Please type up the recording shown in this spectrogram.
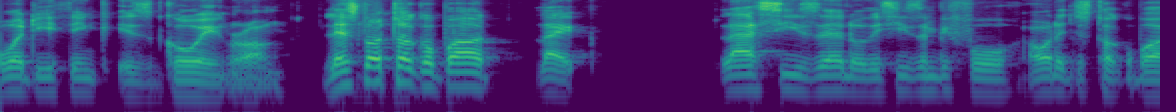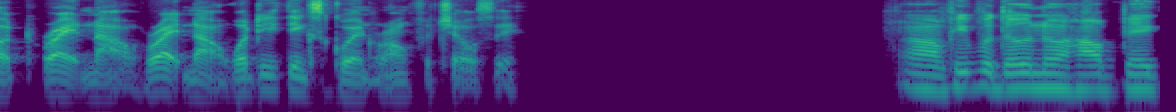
What do you think is going wrong? Let's not talk about like last season or the season before. I want to just talk about right now. Right now, what do you think is going wrong for Chelsea? Uh, people don't know how big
